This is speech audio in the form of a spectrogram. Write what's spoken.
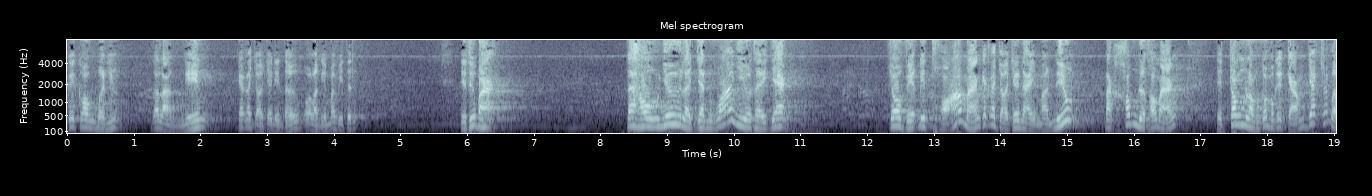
cái con bệnh đó là nghiện các cái trò chơi điện tử hoặc là nghiện máy vi tính. Điều thứ ba, ta hầu như là dành quá nhiều thời gian cho việc đi thỏa mãn các cái trò chơi này mà nếu ta không được thỏa mãn thì trong lòng có một cái cảm giác rất là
